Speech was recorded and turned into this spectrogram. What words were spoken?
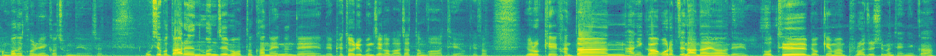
한 번에 걸리니까 좋네요 저 혹시 뭐 다른 문제면 어떡하나 했는데 네 배터리 문제가 맞았던 것 같아요 그래서 이렇게 간단하니까 어렵진 않아요 네 너트 몇 개만 풀어주시면 되니까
